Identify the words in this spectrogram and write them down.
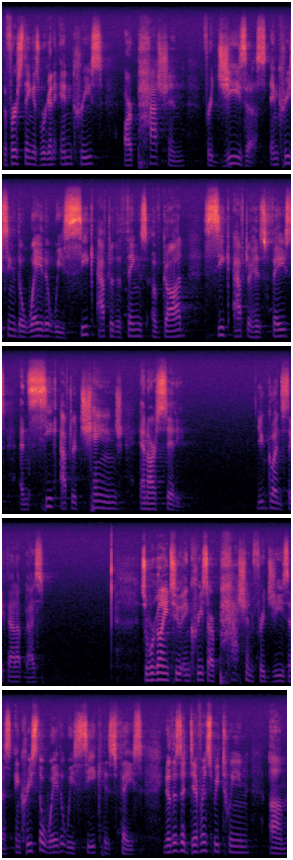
the first thing is we're going to increase our passion for Jesus, increasing the way that we seek after the things of God, seek after his face, and seek after change in our city. You can go ahead and stick that up, guys. So we're going to increase our passion for Jesus, increase the way that we seek his face. You know, there's a difference between um,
